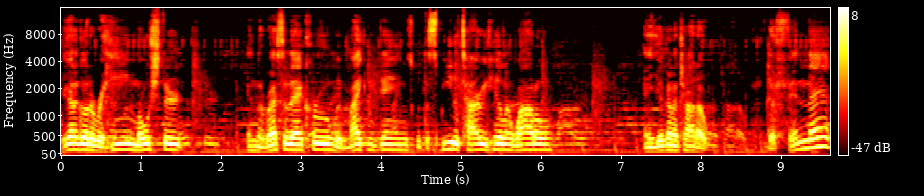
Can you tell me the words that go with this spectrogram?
you're gonna go to Raheem Mostert and the rest of that crew with Mike McDaniels with the speed of Tyreek Hill and Waddle, and you're gonna try to defend that.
